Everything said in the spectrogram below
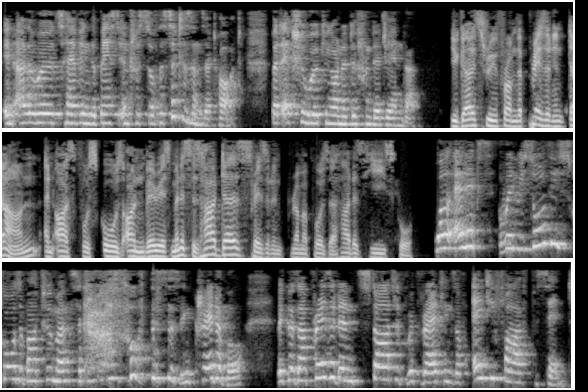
In other words, having the best interests of the citizens at heart, but actually working on a different agenda. You go through from the president down and ask for scores on various ministers. How does President Ramaphosa, how does he score? Well, Alex, when we saw these scores about two months ago, I thought this is incredible because our president started with ratings of 85%.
